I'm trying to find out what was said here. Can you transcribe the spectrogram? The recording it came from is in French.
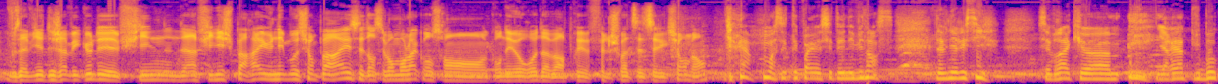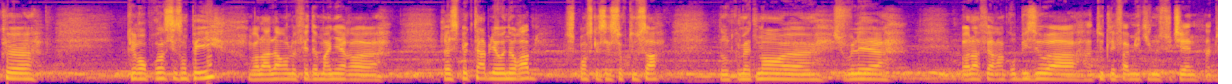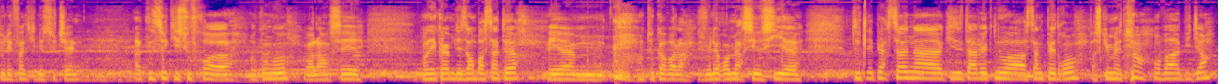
vous aviez déjà vécu un finish pareil, une émotion pareille? C'est dans ces moments-là qu'on est heureux d'avoir fait le choix de cette sélection, non? Moi, c'était une évidence de venir ici. C'est vrai qu'il n'y a rien de plus beau que, que représenter son pays. Voilà, là, on le fait de manière euh, respectable et honorable. Je pense que c'est surtout ça. Donc maintenant, euh, je voulais euh, voilà, faire un gros bisou à, à, toutes les familles qui nous soutiennent, à tous les fans qui nous soutiennent, à tous ceux qui souffrent au Congo. Voilà, on sait on est quand même des ambassadeurs. Et euh, en tout cas, voilà, je voulais remercier aussi euh, toutes les personnes euh, qui étaient avec nous à San Pedro, parce que maintenant, on va à Abidjan.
